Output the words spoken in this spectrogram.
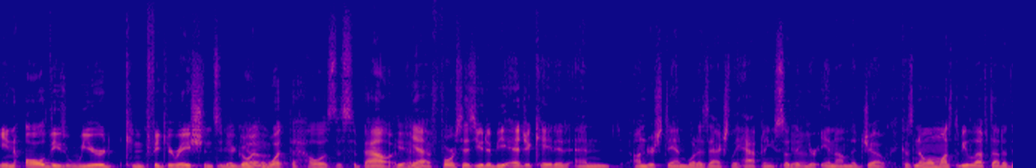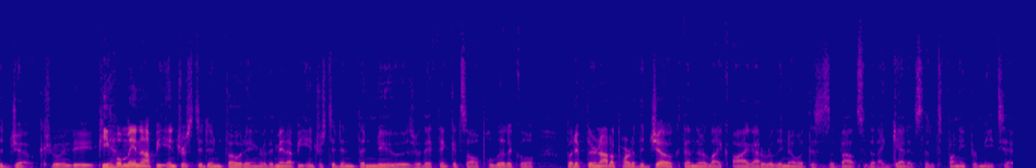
in all these weird configurations, and you're going, "What the hell is this about?" Yeah. Yeah, it forces you to be educated and understand what is actually happening so Yeah. that you're in on the joke. Because no one wants to be left out of the joke. True indeed. People may not be interested in voting or they may not be interested in the news or they think it's all political. But if they're not a part of the joke, then they're like, oh, I got to really know what this is about so that I get it, so that it's funny for me too.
